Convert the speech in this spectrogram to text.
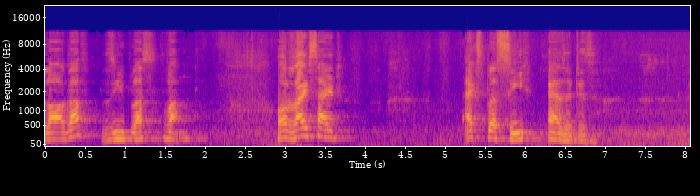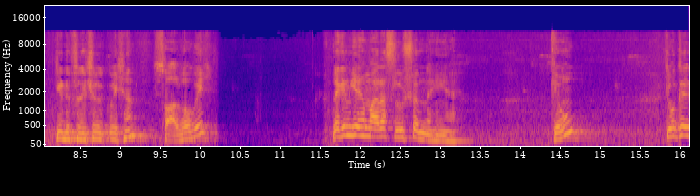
log of Z plus one और right side X plus C as it is ये डिफरेंशियल इक्वेशन सॉल्व हो गई। लेकिन ये हमारा सोल्यूशन नहीं है। क्यों? क्योंकि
